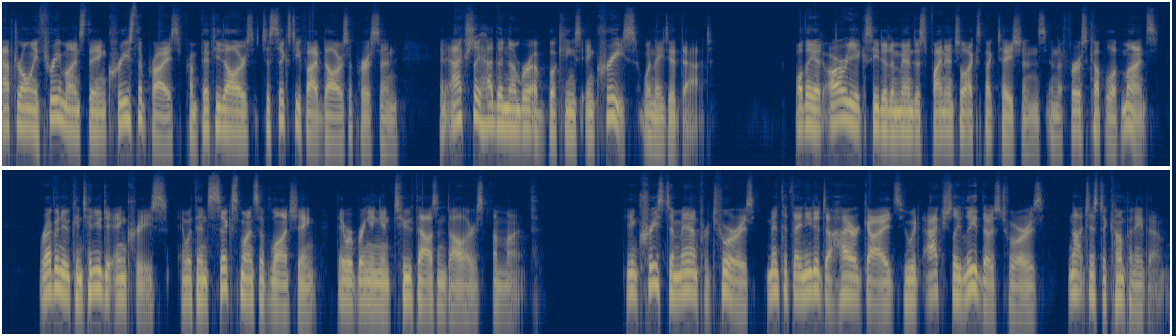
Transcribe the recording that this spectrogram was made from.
After only three months, they increased the price from $50 to $65 a person and actually had the number of bookings increase when they did that. While they had already exceeded Amanda's financial expectations in the first couple of months, revenue continued to increase, and within six months of launching, they were bringing in $2,000 a month. The increased demand for tours meant that they needed to hire guides who would actually lead those tours, not just accompany them.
